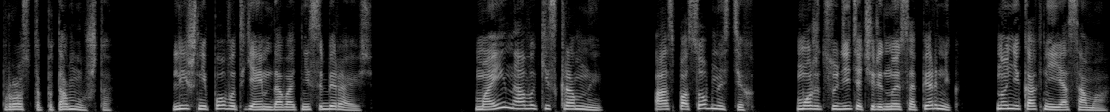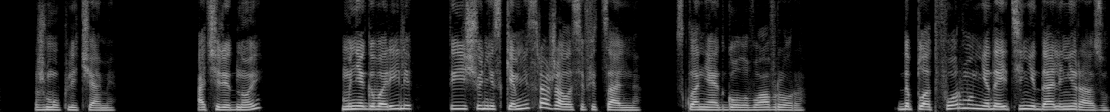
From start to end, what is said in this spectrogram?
Просто потому что. Лишний повод я им давать не собираюсь. Мои навыки скромны, а о способностях может судить очередной соперник, но никак не я сама. Жму плечами. Очередной? Мне говорили, ты еще ни с кем не сражалась официально, склоняет голову Аврора. До платформы мне дойти не дали ни разу.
